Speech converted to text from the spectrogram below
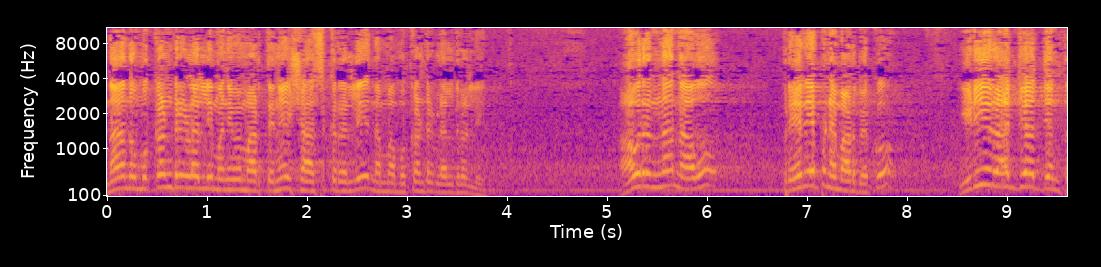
ನಾನು ಮುಖಂಡರುಗಳಲ್ಲಿ ಮನವಿ ಮಾಡ್ತೇನೆ, ಶಾಸಕರಲ್ಲಿ, ನಮ್ಮ ಮುಖಂಡರುಗಳೆಲ್ಲರಲ್ಲಿ. ಅವರನ್ನ ನಾವು ಪ್ರೇರೇಪಣೆ ಮಾಡಬೇಕು. ಇಡೀ ರಾಜ್ಯಾದ್ಯಂತ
